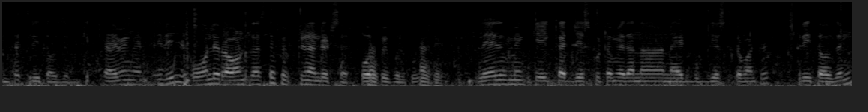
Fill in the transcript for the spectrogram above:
ఉంటే త్రీ థౌసండ్ టైమింగ్ అంటే ఇది ఓన్లీ రౌండ్కి వస్తే ఫిఫ్టీన్ హండ్రెడ్ సార్ ఫోర్ పీపుల్కి లేదు మేము కేక్ కట్ చేసుకుంటాం ఏదైనా నైట్ బుక్ చేసుకుంటాం అంటే త్రీ థౌజండ్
